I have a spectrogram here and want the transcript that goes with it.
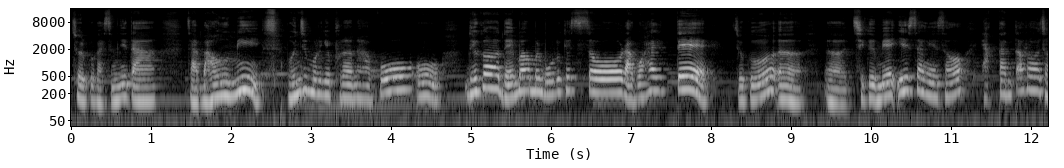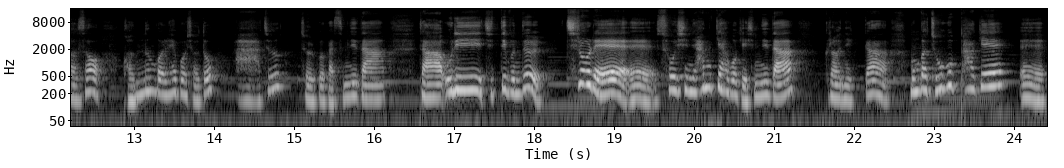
좋을 것 같습니다. 자 마음이 뭔지 모르게 불안하고 어, 내가 내 마음을 모르겠어 라고 할 때 조금 어, 어, 지금의 일상에서 약간 떨어져서 걷는 걸 해보셔도 아주 좋을 것 같습니다. 자, 우리 지띠분들 7월에 수호신이 함께 하고 계십니다. 그러니까 뭔가 조급하게 예,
